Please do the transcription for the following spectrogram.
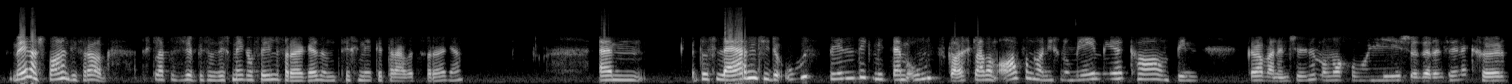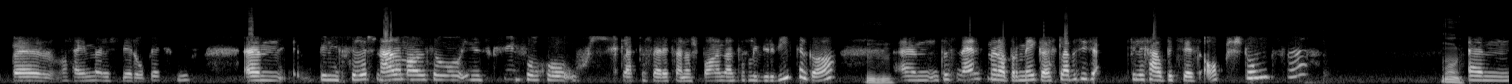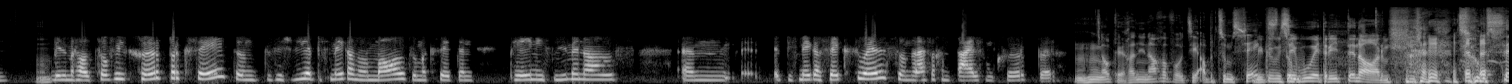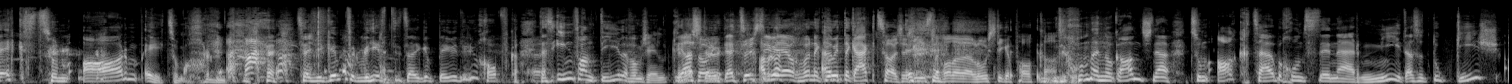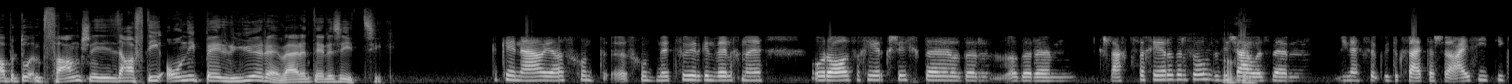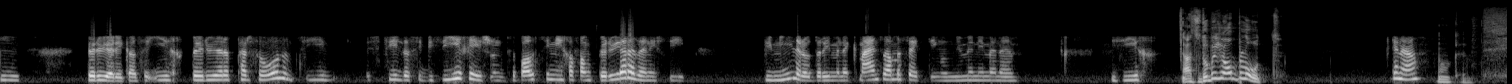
Mega spannende Frage. Ich glaube, das ist etwas, was sich mega viel fragen und sich nicht getrauen zu fragen. Ähm, das lernst du in der Ausbildung, mit dem umzugehen. Ich glaube, am Anfang hatte ich noch mehr Mühe gehabt und bin gerade wenn ein schöner Mann ist oder ein schöner Körper, was auch immer, ist sehr objektiv, ähm, bin ich sehr schnell mal so in das Gefühl von gekommen, ich glaube, das wäre jetzt auch noch spannend, wenn es ein bisschen weitergehen mhm. ähm, Das lernt man aber mega. Ich glaube, es ist vielleicht auch ein bisschen das Abstumpfen. Oh. Ähm, oh. Weil man halt so viel Körper sieht und das ist wie etwas mega Normales und man sieht den Penis nicht mehr als ähm, etwas mega Sexuelles, sondern einfach ein Teil vom Körper. Mhm, okay, kann ich nachvollziehen. Aber zum Sex... Wie zum dritten Arm. zum Sex, zum Arm... Ey, zum Arm. jetzt hast du mich verwirrt, jetzt habe ich Bilder im Kopf gehabt. Das Infantile vom Schelker. Ja, sorry, jetzt ist aber einfach, wenn du einen guten Gag hast, ist schliesslich auch einen lustigen Podcast. Kommen noch ganz schnell. Zum Akt selber kommt es dann nicht. Also du gehst, aber du empfängst nicht. Ich darf dich auch nicht berühren während dieser Sitzung. Genau, ja, es kommt, es kommt nicht zu irgendwelchen Oralverkehrgeschichten oder, oder ähm, Geschlechtsverkehr oder so. Und das okay. ist auch, ein, ähm, wie, wie du gesagt hast, eine einseitige Berührung. Also ich berühre eine Person und sie das Ziel, dass sie bei sich ist. Und sobald sie mich anfängt zu berühren, dann ist sie bei mir oder in einem gemeinsamen Setting und nicht mehr in einem bei sich. Also du bist auch Blut? Genau. Okay.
